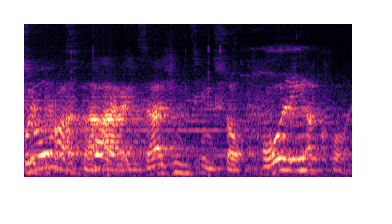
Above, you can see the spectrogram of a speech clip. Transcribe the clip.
so prosper our exertions in so holy a cause.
